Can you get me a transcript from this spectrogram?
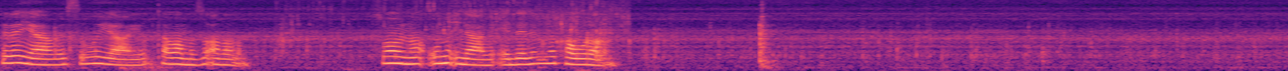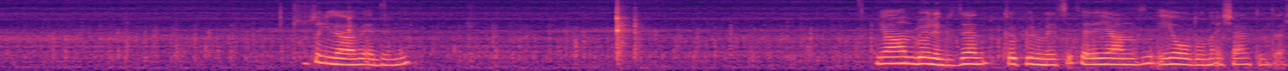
Tereyağı ve sıvı yağı tavamızı alalım. Sonra unu ilave edelim ve kavuralım. Tuzu ilave edelim. Yağın böyle güzel köpürmesi tereyağınızın iyi olduğuna işaret eder.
